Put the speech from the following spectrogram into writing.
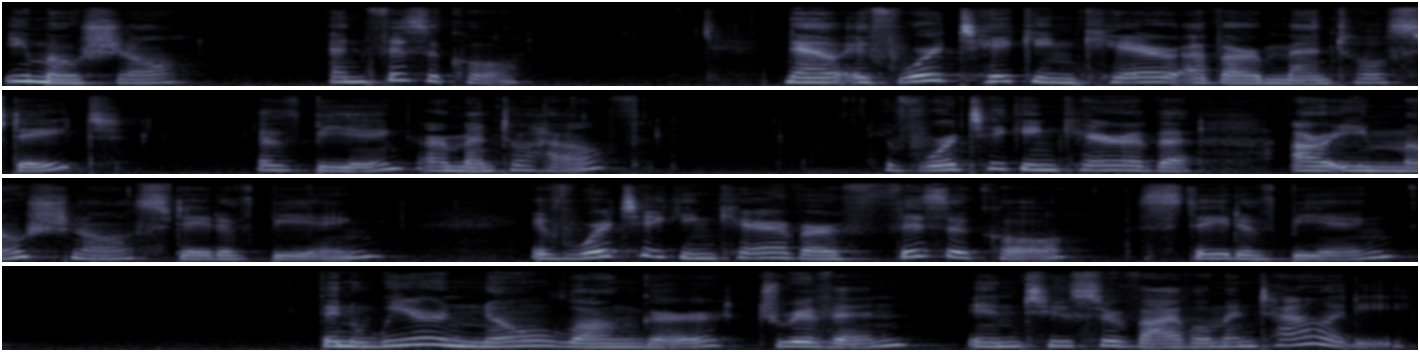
emotional, and physical. Now, if we're taking care of our mental state of being, our mental health, if we're taking care of a, our emotional state of being, if we're taking care of our physical state of being, then we are no longer driven into survival mentality.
